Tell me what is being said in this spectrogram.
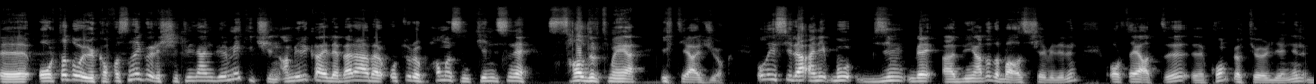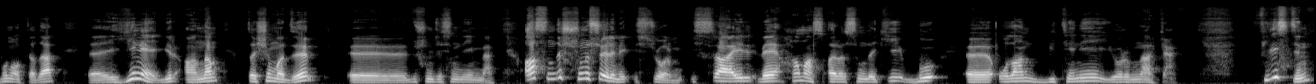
e, Orta Doğu'yu kafasına göre şekillendirmek için Amerika ile beraber oturup Hamas'ın kendisine saldırtmaya ihtiyacı yok. Dolayısıyla hani bu bizim ve e, dünyada da bazı çevrelerin ortaya attığı e, komplo teorilerinin bu noktada e, yine bir anlam taşımadığı düşüncesindeyim ben. Aslında şunu söylemek istiyorum. İsrail ve Hamas arasındaki bu olan biteni yorumlarken. Filistin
